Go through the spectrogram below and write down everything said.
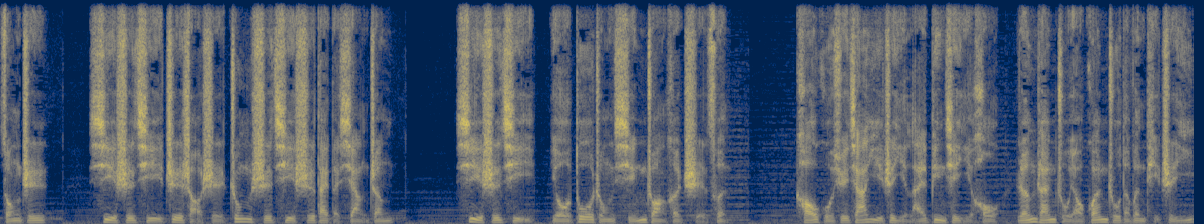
总之。细石器至少是中石器时代的象征。细石器有多种形状和尺寸。考古学家一直以来并且以后仍然主要关注的问题之一，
